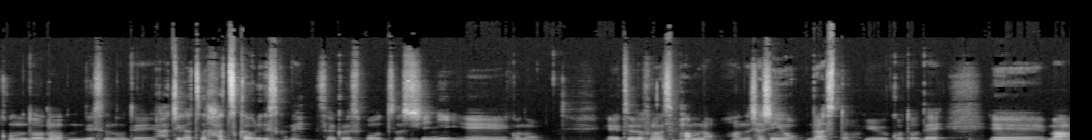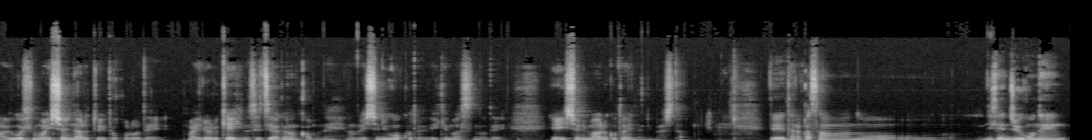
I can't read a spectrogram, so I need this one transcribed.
今度のですので、8月20日売りですかね。サイクルスポーツ誌に、えー、この、えー、ツールフランスファムのあの写真を出すということで、えー、まあ、動きも一緒になるというところで、まあ、いろいろ経費の節約なんかもね、あの、一緒に動くことでできますので、えー、一緒に回ることになりました。で、田中さんは、あの、2015年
